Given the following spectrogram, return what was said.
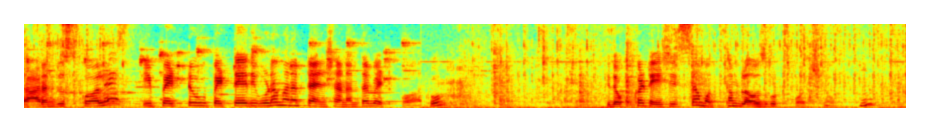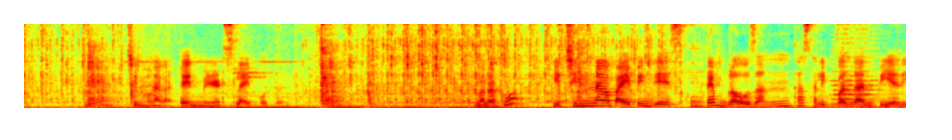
దారం చూసుకోవాలి. ఈ పెట్టు పెట్టేది కూడా మనకు టెన్షన్ అంతా పెట్టుకోవాలి ఇది ఒక్కటి వేసిస్తే మొత్తం బ్లౌజ్ కుట్టుకోవచ్చు నువ్వు. చిన్నగా టెన్ మినిట్స్లో అయిపోతుంది. మనకు ఈ చిన్నగా పైపింగ్ చేసుకుంటే బ్లౌజ్ అంతా అసలు ఇబ్బంది అనిపించదు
